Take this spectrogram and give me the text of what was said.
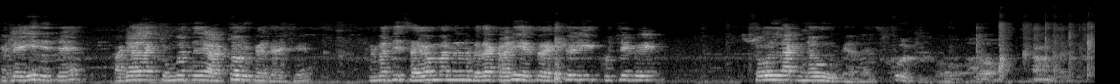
એટલે એ રીતે અઢાર લાખ ચુમ્મોતેર હજાર આઠસો રૂપિયા થાય છે. એમાંથી સહયોગમાં બધા કાઢીએ તો એકચ્યુઅલી ખુશીભાઈ સોળ લાખ નવ રૂપિયા થાય છે.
